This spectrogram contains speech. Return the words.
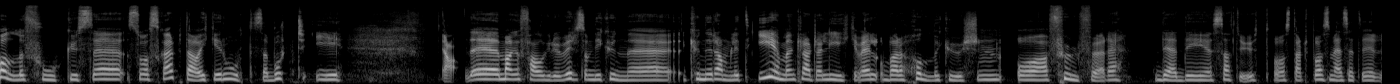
holde fokuset så skarpt da, og ikke rote seg bort i ja, mange fallgruver som de kunne, kunne ramlet i, men klarte allikevel å bare holde kursen og fullføre det de satte ut og starte på, som jeg setter,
